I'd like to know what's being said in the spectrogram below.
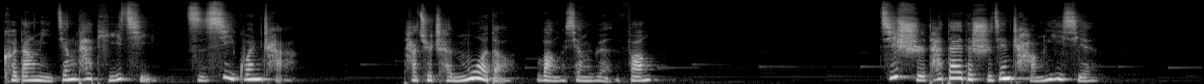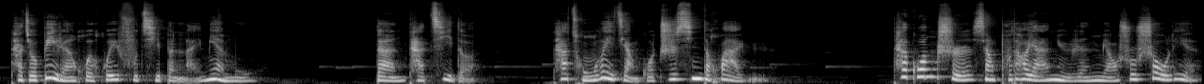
可当你将它提起，仔细观察。他却沉默地望向远方。即使他待的时间长一些，他就必然会恢复其本来面目。但他记得，他从未讲过知心的话语。他光是向葡萄牙女人描述狩猎、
